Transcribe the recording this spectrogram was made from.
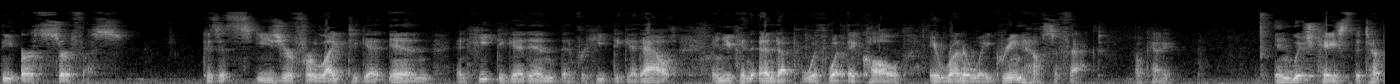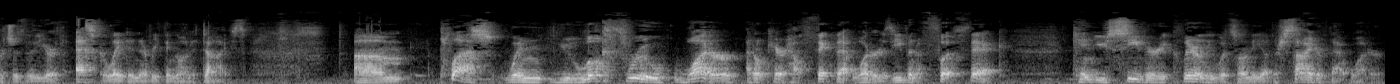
the Earth's surface because it's easier for light to get in and heat to get in than for heat to get out, and you can end up with what they call a runaway greenhouse effect. Okay, in which case the temperatures of the Earth escalate and everything on it dies. Um, plus, when you look through water, I don't care how thick that water is, even a foot thick, can you see very clearly what's on the other side of that water?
